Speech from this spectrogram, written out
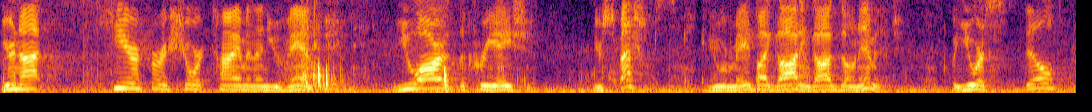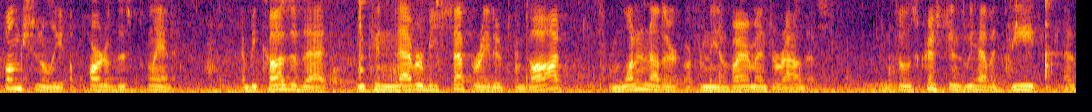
You're not here for a short time and then you vanish. You are the creation. You're special. You were made by God in God's own image, but you are still functionally a part of this planet. And because of that, you can never be separated from God, from one another, or from the environment around us. And so, as Christians, we have a deep and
